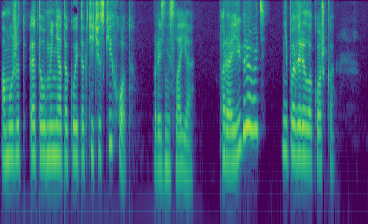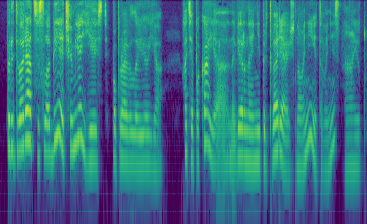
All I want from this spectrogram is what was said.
«А может, это у меня такой тактический ход?» — произнесла я. «Проигрывать?» — не поверила кошка. «Притворяться слабее, чем я есть», — поправила ее я. Хотя пока я, наверное, не притворяюсь, но они этого не знают.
